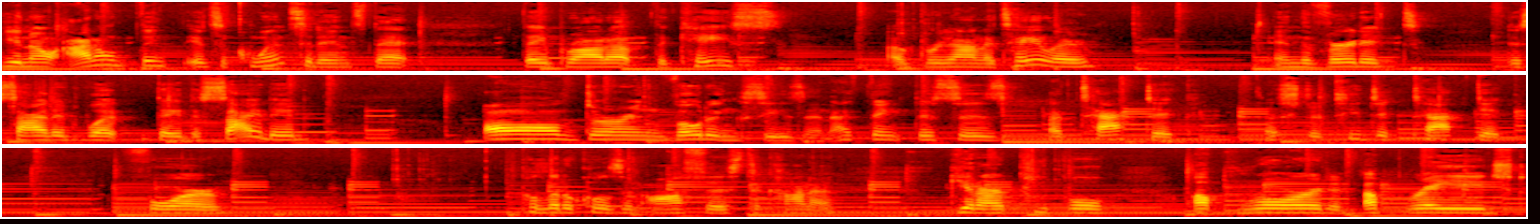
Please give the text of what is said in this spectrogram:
you know, I don't think it's a coincidence that they brought up the case of Breonna Taylor and the verdict decided what they decided all during voting season. I think this is a tactic, a strategic tactic for politicals in office to kind of get our people uproared and upraged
